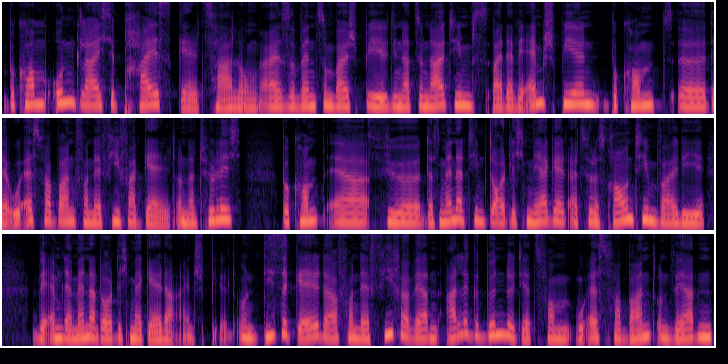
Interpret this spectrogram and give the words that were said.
bekommen ungleiche Preisgeldzahlungen. Also wenn zum Beispiel die Nationalteams bei der WM spielen, bekommt äh, der US-Verband von der FIFA Geld. Und natürlich bekommt er für das Männerteam deutlich mehr Geld als für das Frauenteam, weil die WM der Männer deutlich mehr Gelder einspielt. Und diese Gelder von der FIFA werden alle gebündelt jetzt vom US-Verband und werden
